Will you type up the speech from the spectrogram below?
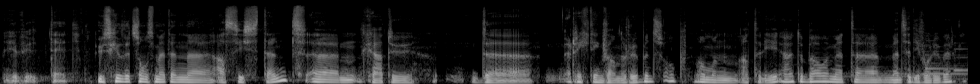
heel veel tijd. U schildert soms met een uh, assistent. Uh, gaat u de richting van Rubens op om een atelier uit te bouwen met uh, mensen die voor u werken?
